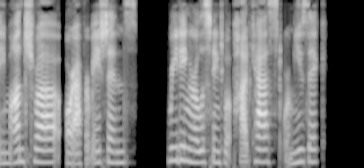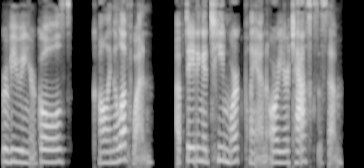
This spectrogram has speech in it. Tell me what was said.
a mantra or affirmations, reading or listening to a podcast or music, reviewing your goals, calling a loved one, updating a team work plan or your task system,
